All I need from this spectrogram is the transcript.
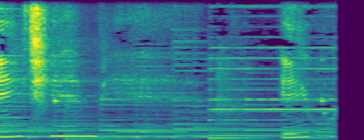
一千遍，一万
